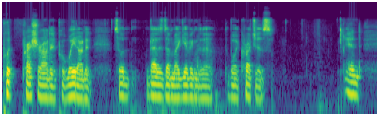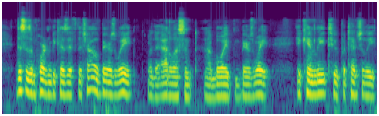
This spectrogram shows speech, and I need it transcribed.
put pressure on it, put weight on it. So that is done by giving the, the boy crutches. And this is important because if the child bears weight, or the adolescent uh, boy bears weight, it can lead to potentially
